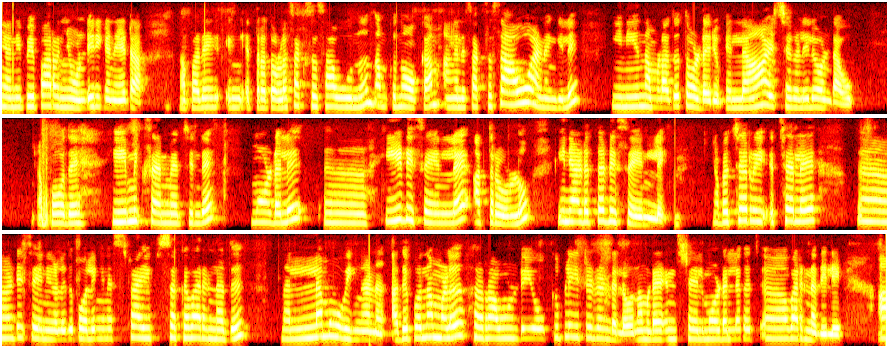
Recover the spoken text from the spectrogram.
ഞാനിപ്പോ ഈ പറഞ്ഞുകൊണ്ടിരിക്കണേ കേട്ടാ. അപ്പൊ അത് എത്രത്തോളം സക്സസ് ആവൂന്ന് നമുക്ക് നോക്കാം. അങ്ങനെ സക്സസ് ആവുകയാണെങ്കിൽ ഇനിയും നമ്മളത് തുടരും. എല്ലാ ആഴ്ചകളിലും ഉണ്ടാവും. അപ്പോൾ അതെ ഈ മിക്സ് ആൻഡ് മാച്ചിന്റെ മോഡൽ ഈ ഡിസൈനിലെ അത്രേ ഉള്ളൂ. ഇനി അടുത്ത ഡിസൈനിൽ അപ്പൊ ചെറിയ ചില ഡിസൈനുകൾ ഇതുപോലെ ഇങ്ങനെ സ്ട്രൈപ്സ് ഒക്കെ വരണത് നല്ല മൂവിങ് ആണ്. അതിപ്പോ നമ്മൾ റൗണ്ട് യോക്ക് പ്ലേറ്റഡ് ഉണ്ടല്ലോ നമ്മുടെ സ്റ്റൈൽ മോഡലിലൊക്കെ വരണതില്ലേ? ആ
